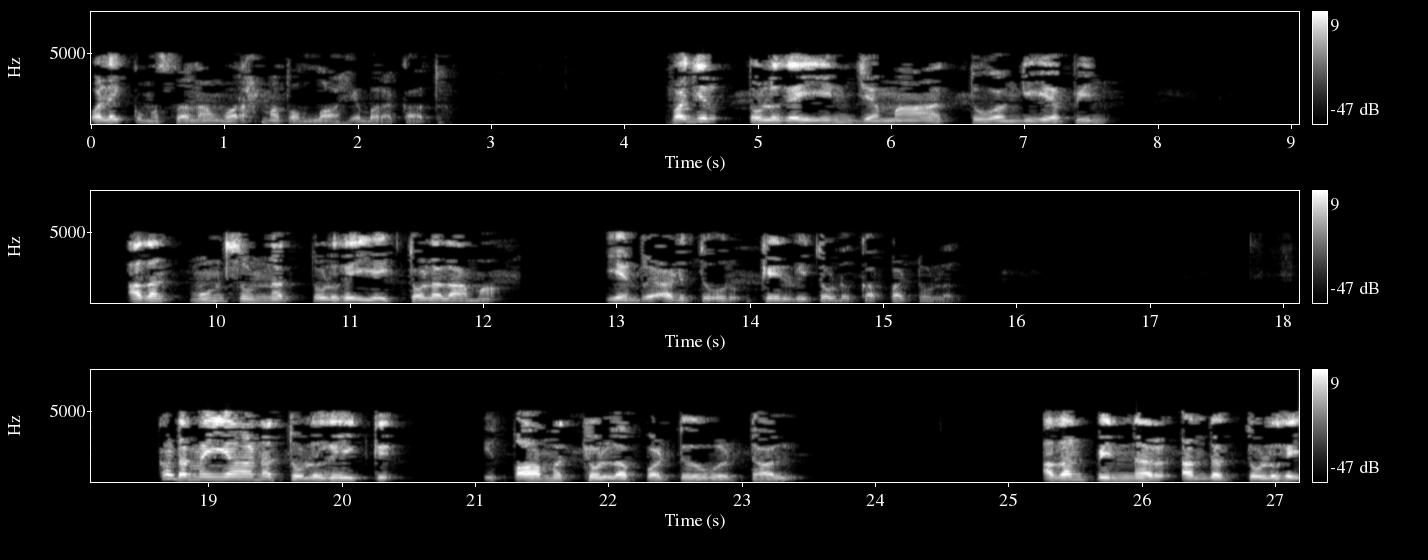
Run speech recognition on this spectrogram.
وعليكم السلام ورحمة الله وبركاته. فجر தொழுகையின் جماعة توانجي يبين أذن من سنة தொழுகையை தொழலாமா என்று அடுத்து ஒரு கேள்வி தொடுக்கப்பட்டுள்ளது கடமையான தொழுகைக்கு இக்காமத் சொல்லப்பட்டு விட்டால் அதன் பின்னர் அந்த தொழுகை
